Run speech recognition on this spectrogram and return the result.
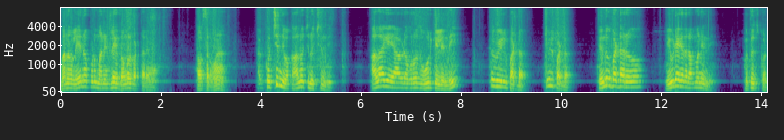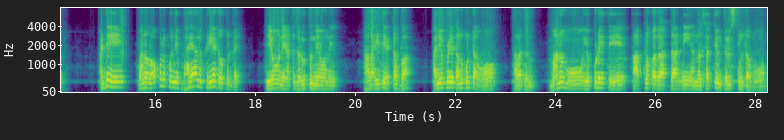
మనం లేనప్పుడు మన ఇంట్లోకి దొంగలు పడతారేమో. అవసరమా? ఆమెకు వచ్చింది ఒక ఆలోచన వచ్చింది అలాగే ఆవిడ ఒకరోజు ఊరికి వెళ్ళింది వీళ్ళు పడ్డారు. వీళ్ళు పడ్డారు. ఎందుకు పడ్డారు? ఈవిడే కదా రమ్మనింది. గుర్తుంచుకోండి. అంటే మన లోపల కొన్ని భయాలు క్రియేట్ అవుతుంటాయి. ఏమోని అట్ట జరుగుతుందేమోని. అలా అయితే ఎట్టబ్బా? అని ఎప్పుడైతే అనుకుంటామో అలా జరుగు మనము ఎప్పుడైతే ఆత్మ పదార్థాన్ని అన్న సత్యం తెలుసుకుంటామో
